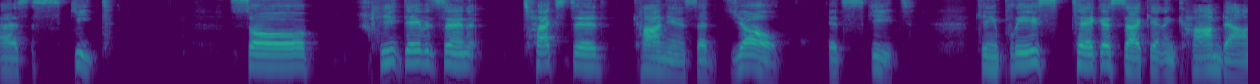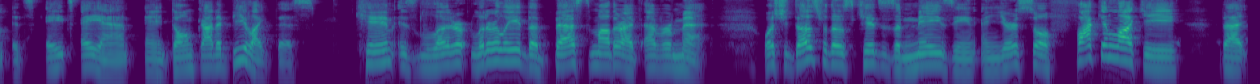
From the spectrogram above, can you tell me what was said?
as Skeet. So Pete Davidson texted Kanye and said, Yo, it's Skeet. Can you please take a second and calm down? It's 8 a.m. and don't gotta be like this. Kim is liter- literally the best mother I've ever met. What she does for those kids is amazing, and you're so fucking lucky that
